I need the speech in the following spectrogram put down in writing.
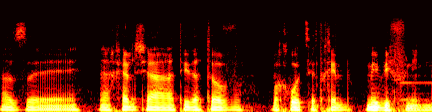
אז uh, נאחל שהעתיד הטוב בחוץ יתחיל מבפנים.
